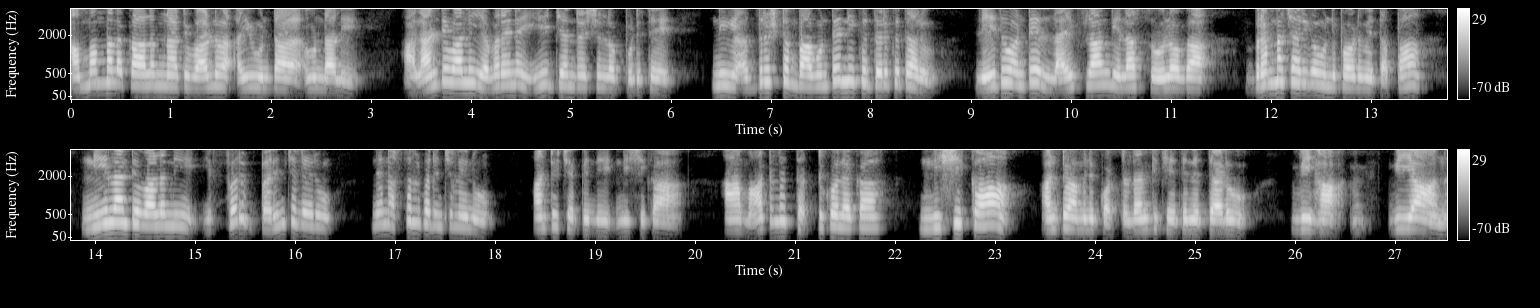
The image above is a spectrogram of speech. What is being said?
అమ్మమ్మల కాలం నాటి వాళ్ళు అయి ఉంటా ఉండాలి. అలాంటి వాళ్ళు ఎవరైనా ఈ జనరేషన్లో పుడితే నీ అదృష్టం బాగుంటే నీకు దొరుకుతారు. లేదు అంటే లైఫ్ లాంగ్ ఇలా సోలోగా బ్రహ్మచారిగా ఉండిపోవడమే తప్ప నీలాంటి వాళ్ళని ఎవ్వరు భరించలేరు. నేను అస్సలు భరించలేను అంటూ చెప్పింది నిషిక. ఆ మాటలు తట్టుకోలేక నిషికా అంటూ ఆమెను కొట్టడానికి చేతినెత్తాడు విహా వియాన్.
